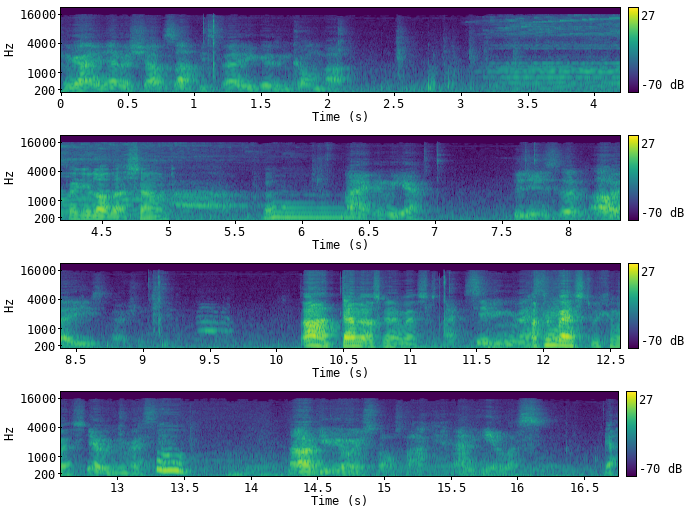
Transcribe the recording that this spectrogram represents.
The guy who never shuts up. He's fairly good in combat. Don't you like that sound? Ah, Right, in we go. Did you use the... Oh yeah, you used the potion. Ah, damn it, I was gonna rest. Right, see if we can rest I can here. rest, we can rest. Yeah, we can rest. Ooh. I'll give you all your spells back and heal us. Yeah.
